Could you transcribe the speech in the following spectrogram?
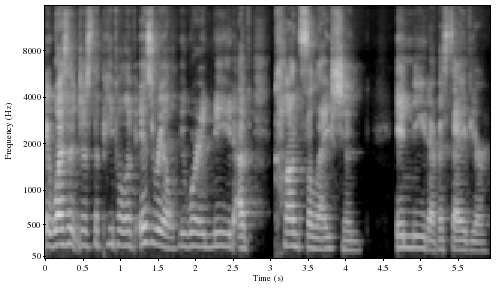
It wasn't just the people of Israel who were in need of consolation, in need of a Savior.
